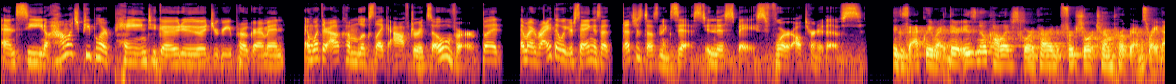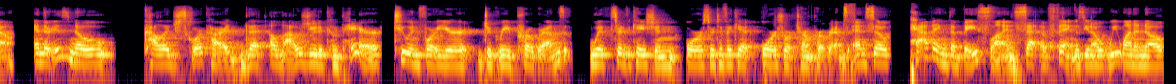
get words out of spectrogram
and see, you know, how much people are paying to go to a degree program and and what their outcome looks like after it's over. But am I right that what you're saying is that that just doesn't exist in this space for alternatives? Exactly right. There is no college scorecard for short term programs right now. And there is no college scorecard that allows you to compare two and four year degree programs with certification or certificate or short term programs. And so having the baseline set of things, you know, we want to know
